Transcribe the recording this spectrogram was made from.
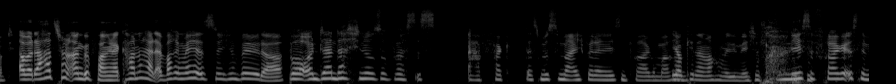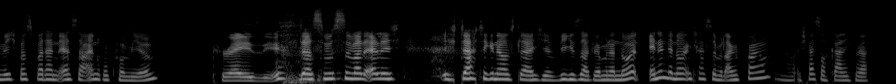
geschickt. Aber da hat es schon angefangen. Da kamen halt einfach irgendwelche hässlichen Bilder. Boah, und dann dachte ich nur so, was ist. Ah, fuck, das müssen wir eigentlich bei der nächsten Frage machen. Ja, okay, dann machen wir die nächste Frage. Die nächste Frage ist nämlich, was war dein erster Eindruck von mir? Crazy. Das müsste man ehrlich. Ich dachte genau das Gleiche. Wie gesagt, wir haben in der neun, Ende der neunten Klasse damit angefangen. Ja, Ich weiß auch gar nicht mehr.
